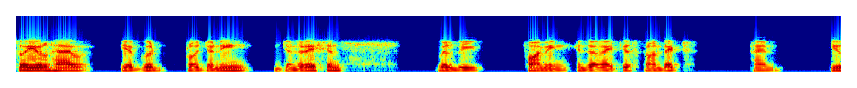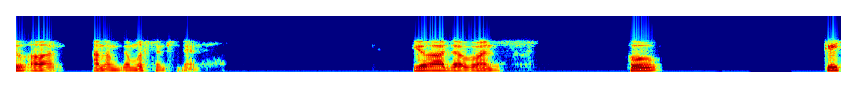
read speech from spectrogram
So you will have a good progeny, generations will be forming in the righteous conduct and you are among the Muslims then. You are the ones who teach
